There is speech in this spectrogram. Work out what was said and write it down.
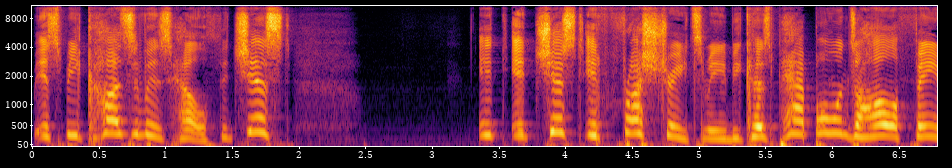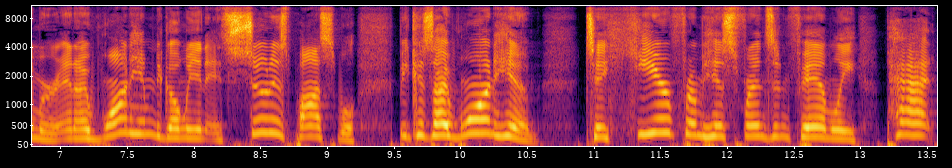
It's because of his health. It just it it just it frustrates me because Pat Bowlen's a Hall of Famer and I want him to go in as soon as possible because I want him to hear from his friends and family, Pat,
